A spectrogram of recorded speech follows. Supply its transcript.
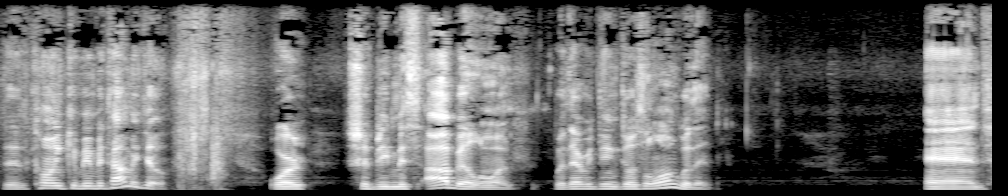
the coin can be mitami to, or should be misabel on, with everything that goes along with it. And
